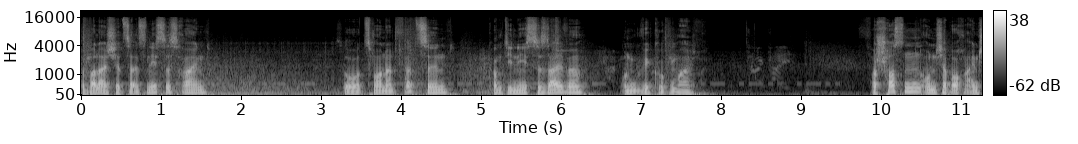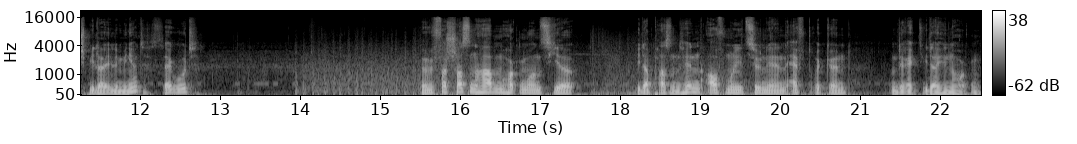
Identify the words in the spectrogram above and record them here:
Da baller ich jetzt als nächstes rein. So, 214. Kommt die nächste Salve. Und wir gucken mal. Verschossen und ich habe auch einen Spieler eliminiert. Sehr gut. Wenn wir verschossen haben, hocken wir uns hier wieder passend hin. Aufmunitionieren, F drücken und direkt wieder hinhocken.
